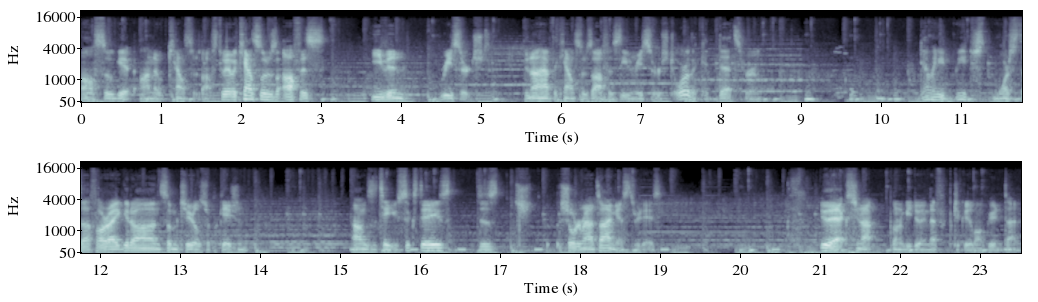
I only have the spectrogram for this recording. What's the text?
also get on a counselor's office. Do we have a counselor's office even researched. Do not have the counselor's office even researched, or the cadet's room. Yeah, we need, we need just more stuff. Alright, get on some materials replication. How long does it take you? Six days? Just a shorter amount of time? Yes, three days. Do that, because you're not going to be doing that for a particularly long period of time.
